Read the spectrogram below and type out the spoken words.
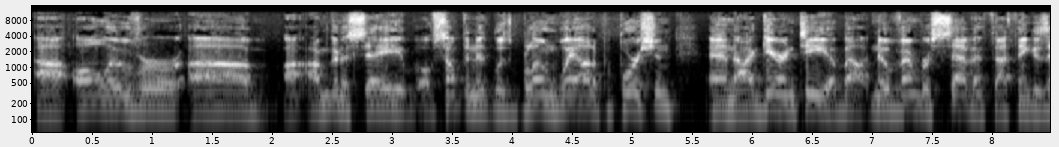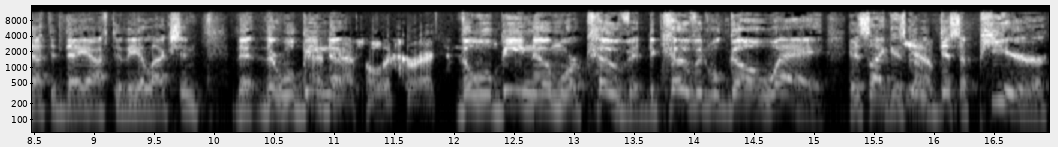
uh, all over. Uh, I'm going to say something that was blown way out of proportion, and I guarantee about November 7th, I think is that the day after the election that there will be That's no absolutely correct. There will be no more COVID. The COVID will go away. It's like it's yep. going to disappear.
